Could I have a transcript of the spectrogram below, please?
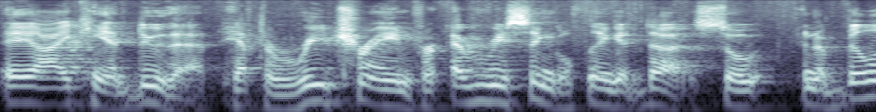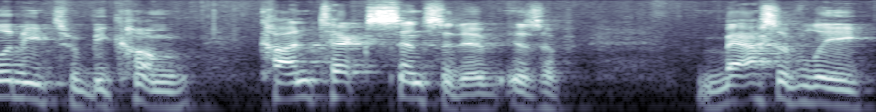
AI can't do that. You have to retrain for every single thing it does. So an ability to become context sensitive is a massively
